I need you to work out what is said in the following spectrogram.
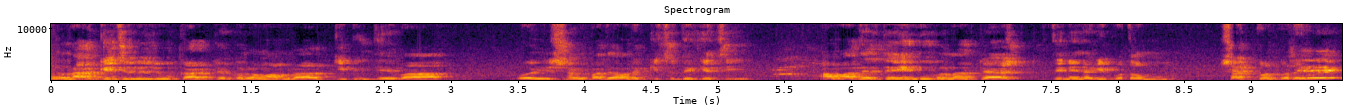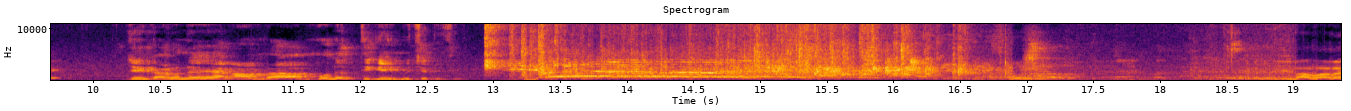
ওনার কিছু কিছু কার্যক্রম আমরা টিভিতে বা ওই সংবাদে অনেক কিছু দেখেছি। আমাদের যে হিন্দু কল্যাণ ট্রাস্ট তিনি নাকি প্রথম স্বাক্ষর করেন। যে কারণে আমরা মনের থেকেই মুছে দিছি। দাদারে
